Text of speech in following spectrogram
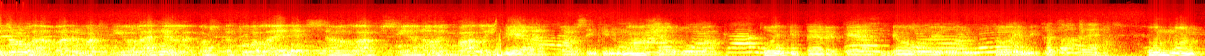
Nyt ollaan varmasti jo lähellä, koska tuolla edessä on lapsia noin paljon. Vielä varsinkin maaseudulla tuiki tärkeä jouluillan toimitus. Kunnon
